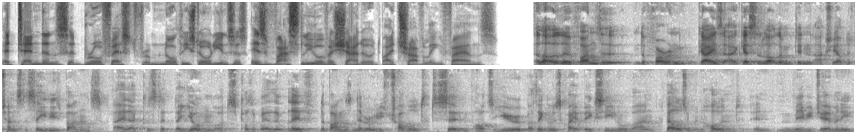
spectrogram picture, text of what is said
Attendance at Brofest from Northeast audiences is vastly overshadowed by travelling fans. A lot of the fans, are the foreign guys, I guess a lot of them didn't actually have the chance to see these bands either because they're, they're young or just because of where they live. The bands never really travelled to certain parts of Europe. I think there was quite a big scene over in Belgium and Holland and maybe Germany.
